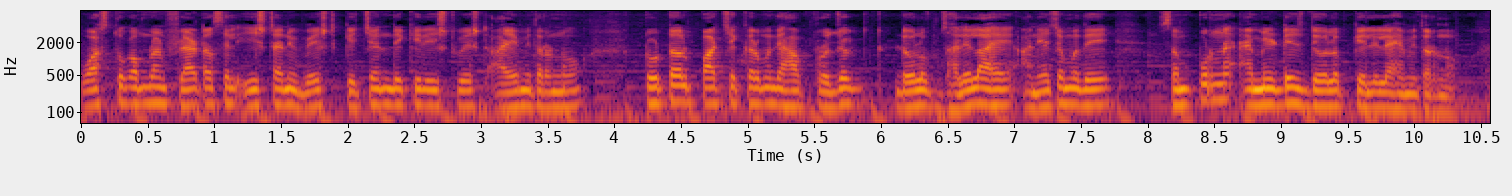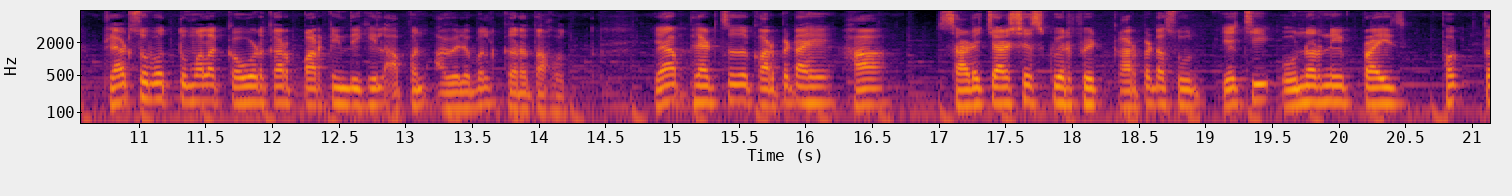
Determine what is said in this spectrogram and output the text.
वास्तू कंप्लांट फ्लॅट असेल ईस्ट आणि वेस्ट किचन देखील ईस्ट वेस्ट आहे मित्रांनो. टोटल पाच एकरमध्ये हा प्रोजेक्ट डेव्हलप झालेला आहे आणि याच्यामध्ये संपूर्ण ॲम्युनिटीज डेव्हलप केलेले आहे मित्रांनो. फ्लॅटसोबत तुम्हाला कवर्ड कार पार्किंग देखील आपण अवेलेबल करत आहोत. या फ्लॅटचा जो कार्पेट आहे हा साडेचारशे स्क्वेअर फीट कार्पेट असून याची ओनरनी प्राईज फक्त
